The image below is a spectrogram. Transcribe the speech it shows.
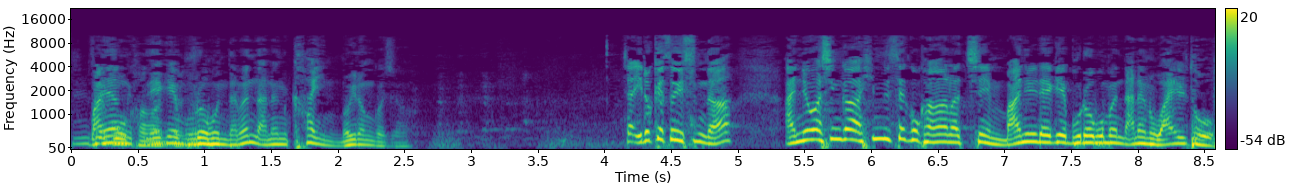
힘세고 만약 강한 내게. 물어본다면 나는 카인. 뭐 이런 거죠. 자, 이렇게 써 있습니다. 안녕하신가 힘세고 강한 아침. 만일 내게 물어보면 나는 왈도.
